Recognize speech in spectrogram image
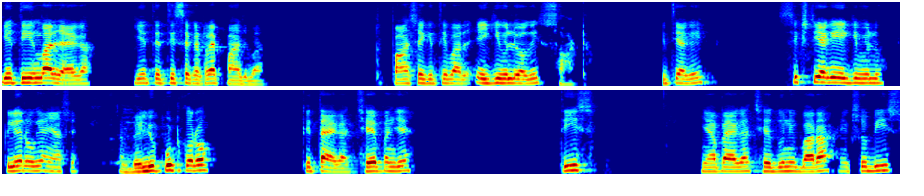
ये तीन बार जाएगा, ये तैतीस से कट रहा है पाँच बार। तो पाँच से कितनी बार? एक की वैल्यू आ गई साठ। कितनी आ गई? सिक्सटी आ गई एक की वैल्यू क्लियर हो गया यहाँ से? वैल्यू पुट करो। कितना आएगा? छह पंजे। तीस। यहाँ पे आएगा छः दूनी बारह, एक सौ बीस।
